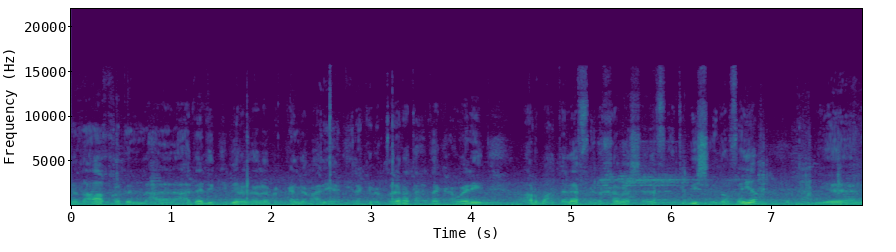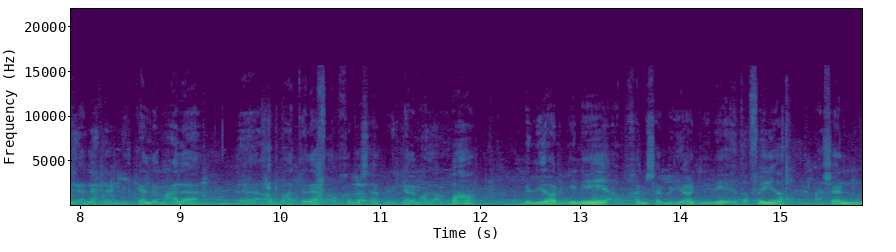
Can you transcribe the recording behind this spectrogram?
تتعاقد الأعداد الكبيرة اللي أنا بتكلم عليها دي. لكن القاهره تحتاج حوالي 4000 إلى 5000 أتوبيس إضافية. يعني إحنا بنتكلم على آه، 4000 أو 5000 بنتكلم على 4 مليار جنيه أو 5 مليار جنيه إضافية عشان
